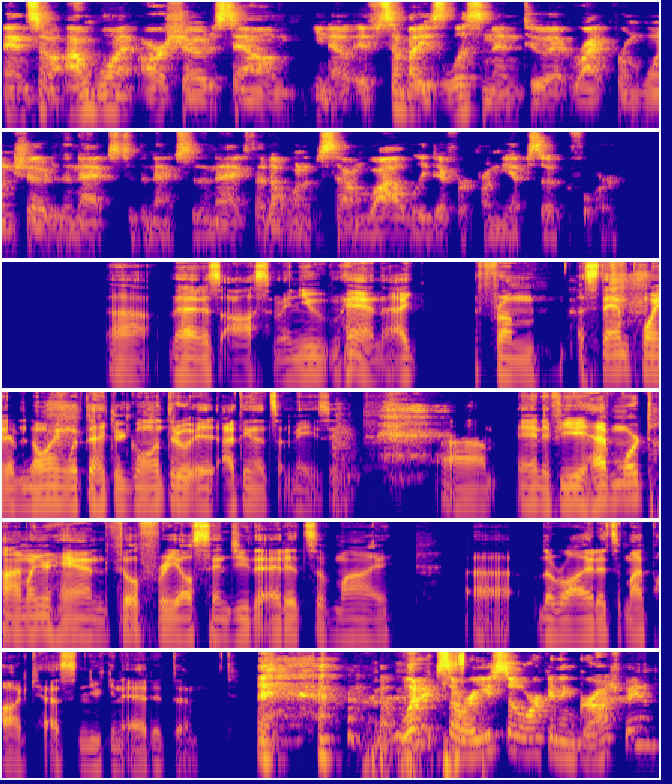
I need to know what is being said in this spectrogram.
And so I want our show to sound, you know, if somebody's listening to it right from one show to the next to the next to the next, I don't want it to sound wildly different from the episode before. Uh, that is awesome. And you, man, I from a standpoint of knowing what the heck you're going through, it, I think that's amazing. Um, and if you have more time on your hand, feel free. I'll send you the edits of my, uh, the raw edits of my podcast, and you can edit them. what? So are you still working in GarageBand?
